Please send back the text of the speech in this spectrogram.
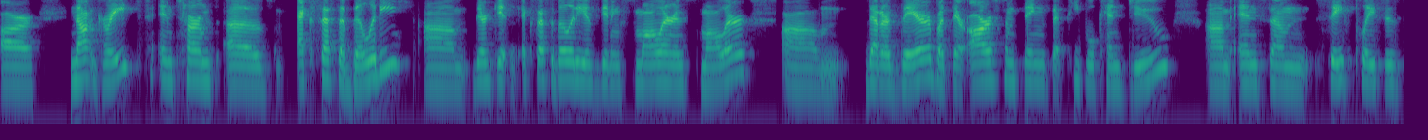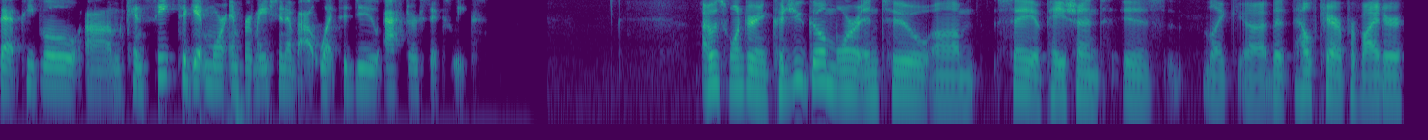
are not great in terms of accessibility. Um, they're get accessibility is getting smaller and smaller um, that are there, but there are some things that people can do um, and some safe places that people um, can seek to get more information about what to do after six weeks. I was wondering, could you go more into, um, say, a patient is like uh, the healthcare provider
